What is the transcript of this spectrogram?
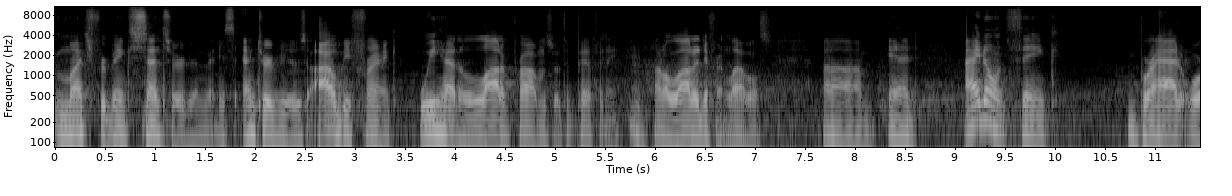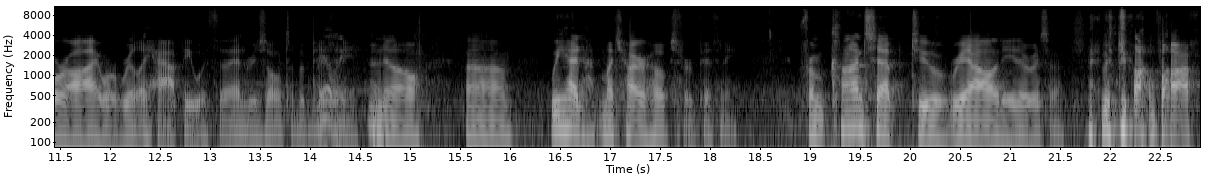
much for being censored in these interviews. I'll be frank. We had a lot of problems with Epiphany on a lot of different levels. Um, and I don't think Brad or I were really happy with the end result of Epiphany. No. Um, we had much higher hopes for Epiphany. From concept to reality, there was a, a drop off.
